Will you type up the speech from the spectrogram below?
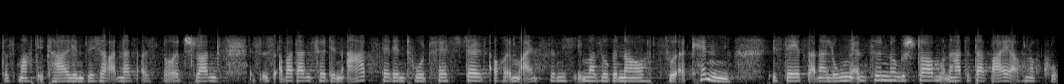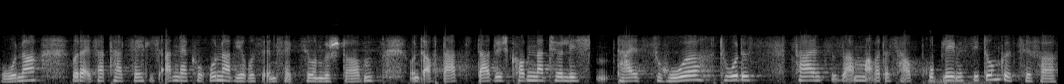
Das macht Italien sicher anders als Deutschland. Es ist aber dann für den Arzt, der den Tod feststellt, auch im Einzelnen nicht immer so genau zu erkennen. Ist er jetzt an einer Lungenentzündung gestorben und hatte dabei auch noch Corona oder ist er tatsächlich an der Coronavirus-Infektion gestorben? Und auch da, dadurch kommen natürlich teils zu hohe Todeszahlen zusammen, aber das Hauptproblem ist die Dunkelziffer.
